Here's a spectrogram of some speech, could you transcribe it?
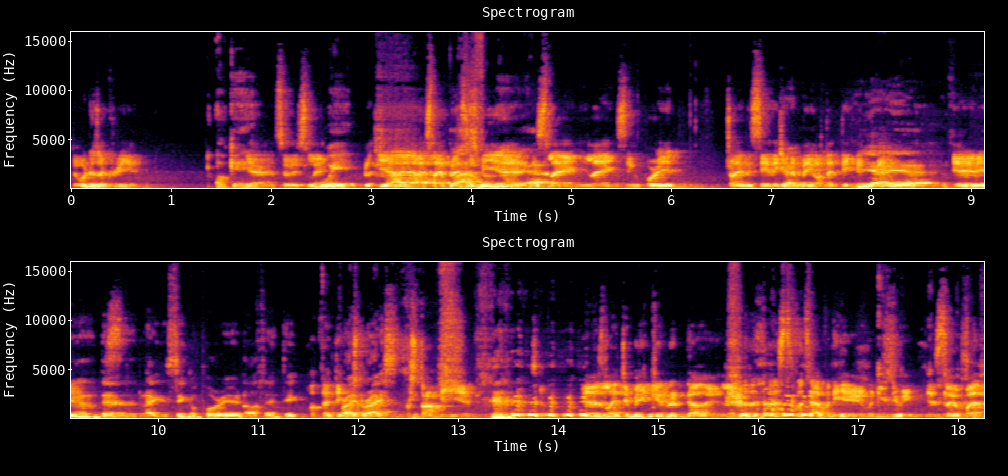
the owners are Korean. Okay. Yeah, so it's like Wait. bl- yeah, yeah, it's like blasphemy. Blasphemy, yeah. yeah. It's like like Singaporean trying to say they're gonna make authentic. Yeah, yeah. You know what I mean? The like Singaporean authentic, Authentic fried rice. and so, yeah, it's like Jamaican rendang. Like, what's, what's happening here? What are you doing? Yeah, so, but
